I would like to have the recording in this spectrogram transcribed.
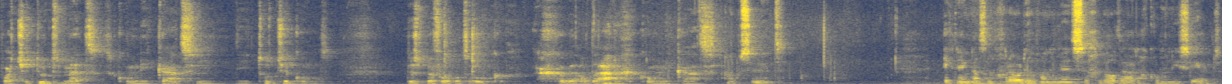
wat je doet met communicatie die tot je komt. Dus bijvoorbeeld ook gewelddadige communicatie. Absoluut. Ik denk dat een groot deel van de mensen gewelddadig communiceert.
